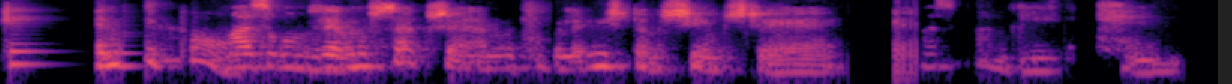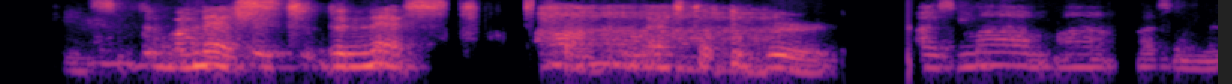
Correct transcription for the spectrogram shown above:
כן ציפור. מה זה אומר? זה מושג שהמקובלים משתמשים, ש... מה זה באנגלית? כן. nest, the nest, the nest of the bird. אז מה, מה, מה זה אומר?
